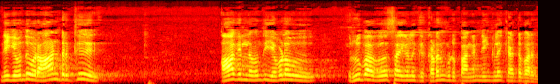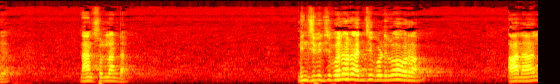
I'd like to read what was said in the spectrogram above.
நீங்க வந்து ஒரு ஆண்டிற்கு ஆவில்ல வந்து எவ்வளவு ரூபாய் விவசாயிகளுக்கு கடன் கொடுப்பாங்கன்னு நீங்களே கேட்டு பாருங்க. நான் சொல்லாண்டா. மிஞ்சி மிஞ்சி போன ஒரு அஞ்சு கோடி ரூபா வரும். ஆனால்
